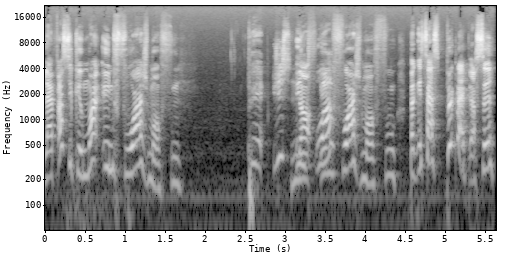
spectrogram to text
la part, c'est que moi, une fois, je m'en fous. Juste non, une fois. je m'en fous. Parce que ça se peut que la personne,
